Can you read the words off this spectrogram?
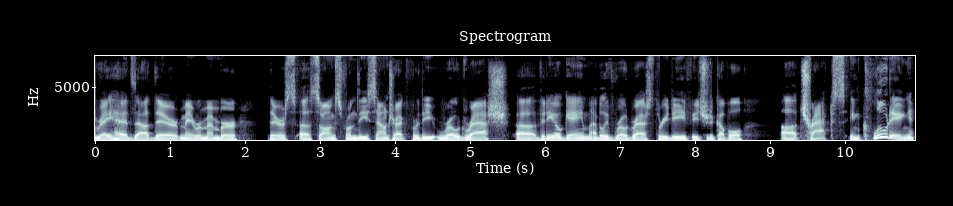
Ray heads out there may remember. There's uh, songs from the soundtrack for the Road Rash uh, video game. I believe Road Rash 3D featured a couple uh, tracks, including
